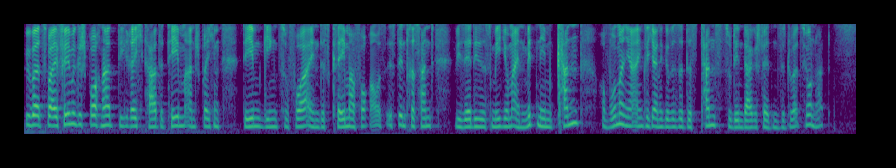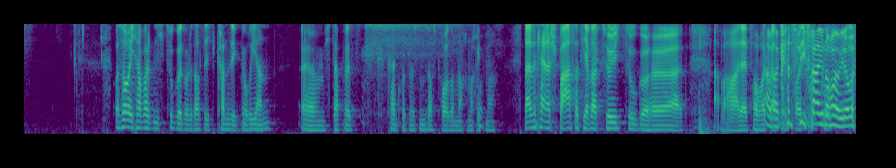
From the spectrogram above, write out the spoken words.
über zwei Filme gesprochen hat, die recht harte Themen Themen ansprechen. Dem ging zuvor ein Disclaimer voraus. Ist interessant, wie sehr dieses Medium einen mitnehmen kann, obwohl man ja eigentlich eine gewisse Distanz zu den dargestellten Situationen hat. Oh, sorry, ich habe halt nicht zugehört, weil du dachtest, ich kann sie ignorieren. Ähm, ich dachte, wir kann kurz ein bisschen Mittagspause machen. Red mal. Da ist ein kleiner Spaß, dass ich habe natürlich zugehört. Aber der Tom hat Aber kannst du die Frage nochmal wiederholen?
